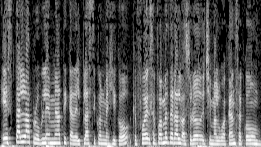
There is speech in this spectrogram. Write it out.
está la problemática del plástico en México, que fue se fue a meter al basurero de Chimalhuacán, sacó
